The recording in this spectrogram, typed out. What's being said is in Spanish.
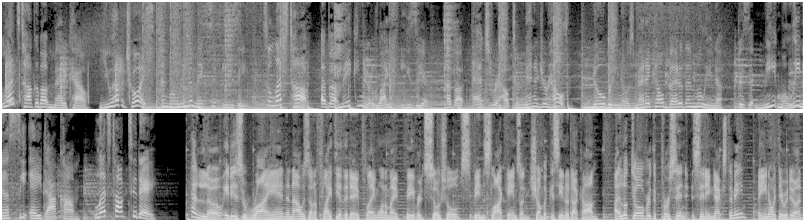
Let's talk about MediCal. You have a choice, and Molina makes it easy. So let's talk about making your life easier, about extra help to manage your health. Nobody knows MediCal better than Molina. Visit meetmolinaca.com. Let's talk today. Hello, it is Ryan, and I was on a flight the other day playing one of my favorite social spin slot games on chumbacasino.com. I looked over the person sitting next to me, and you know what they were doing?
